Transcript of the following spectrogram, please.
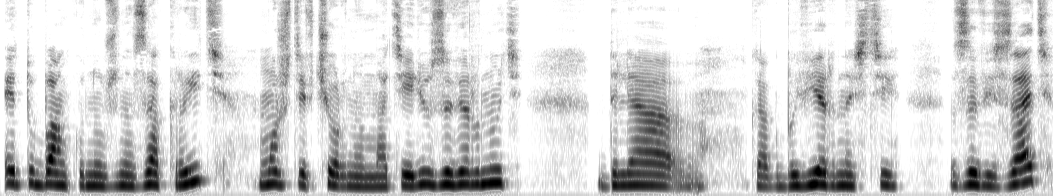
эту банку нужно закрыть. Можете в черную материю завернуть для как бы верности, завязать.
